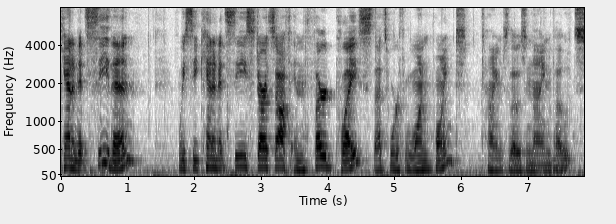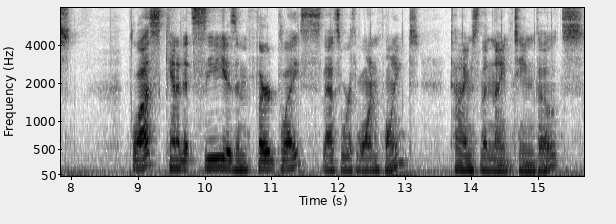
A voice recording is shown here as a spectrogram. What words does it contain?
candidate C then. We see candidate C starts off in third place. That's worth 1 point times those 9 votes. Plus, candidate C is in third place. That's worth 1 point times the 19 votes.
